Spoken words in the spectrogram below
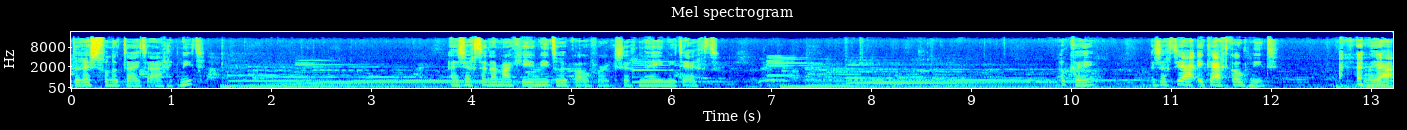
de rest van de tijd eigenlijk niet. Hij zegt, en daar maak je je niet druk over. Ik zeg, nee, niet echt. Oké. Hij zegt, ja, ik eigenlijk ook niet. Maar ja,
